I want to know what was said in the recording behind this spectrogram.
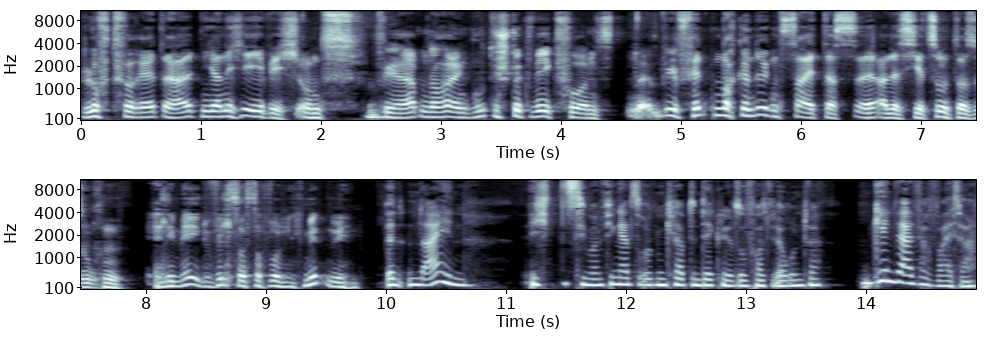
Luftvorräte halten ja nicht ewig und wir haben noch ein gutes Stück Weg vor uns. Wir finden noch genügend Zeit, das äh, alles hier zu untersuchen. Ellie May, du willst das doch wohl nicht mitnehmen. Äh, nein. Ich ziehe meinen Finger zurück und klappe den Deckel sofort wieder runter. Gehen wir einfach weiter.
